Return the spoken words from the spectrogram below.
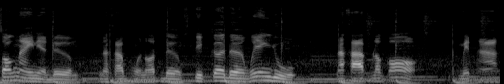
ซอกในเนี่ยเดิมนะครับ หัวน็อตเดิมสติ๊กเกอร์เดิมก็ยังอยู่นะครับ แล้วก็เม็ดอาร์ค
